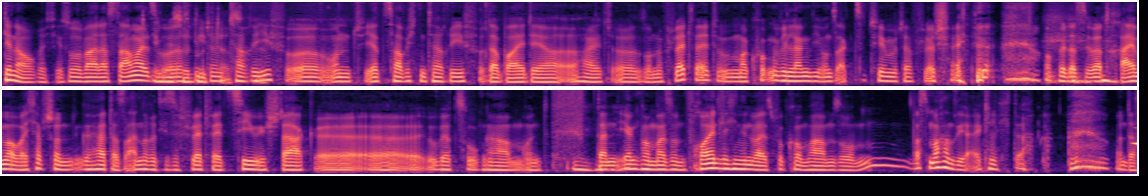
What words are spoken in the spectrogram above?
Genau, richtig. So war das damals Irgendwie war das so mit dem das, Tarif äh, und jetzt habe ich einen Tarif dabei, der äh, halt äh, so eine Flatrate. Mal gucken, wie lange die uns akzeptieren mit der Flatrate, ob wir das übertreiben. Aber ich habe schon gehört, dass andere diese Flatrate ziemlich stark äh, überzogen haben und Mhm. dann irgendwann mal so einen freundlichen Hinweis bekommen haben, so, hm, was machen Sie eigentlich da? Und das,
